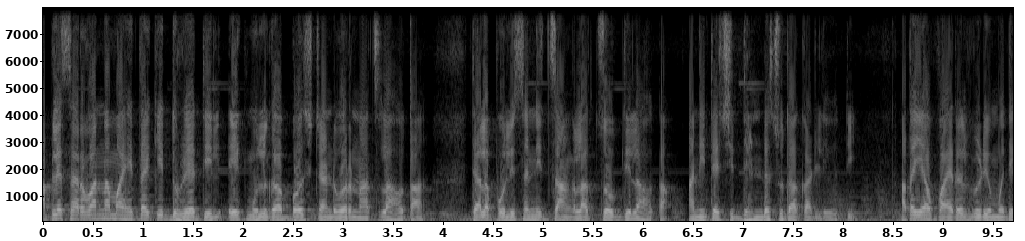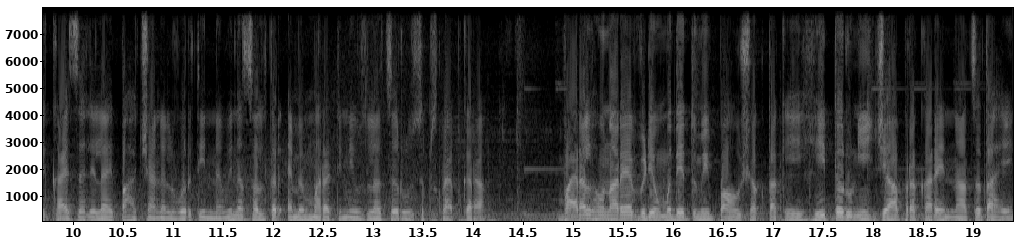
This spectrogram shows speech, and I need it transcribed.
आपल्या सर्वांना माहीत आहे की धुळ्यातील एक मुलगा बस स्टँडवर नाचला होता. त्याला पोलिसांनी चांगला चोप दिला होता आणि त्याची धिंडसुद्धा काढली होती. आता या व्हायरल व्हिडिओमध्ये काय झालेलं आहे पहा चॅनलवरती नवीन असाल तर एम एम मराठी न्यूजला जरूर सबस्क्राईब करा. व्हायरल होणाऱ्या व्हिडिओमध्ये तुम्ही पाहू शकता की ही तरुणी ज्या प्रकारे नाचत आहे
